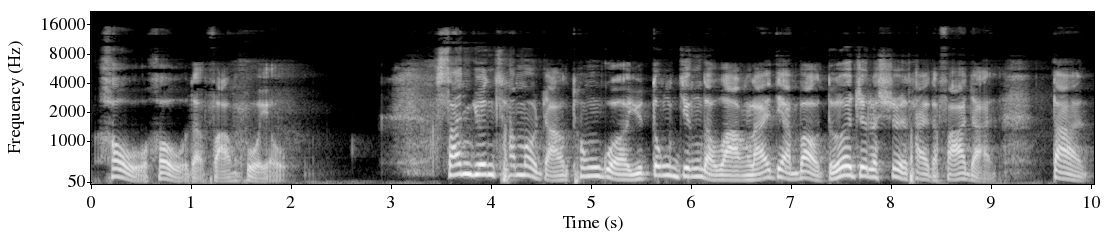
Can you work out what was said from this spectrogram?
厚厚的防护油。三军参谋长通过与东京的往来电报得知了事态的发展，但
